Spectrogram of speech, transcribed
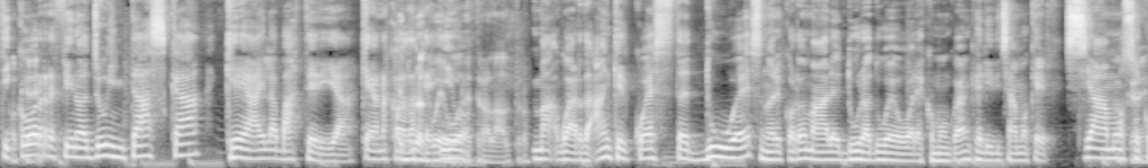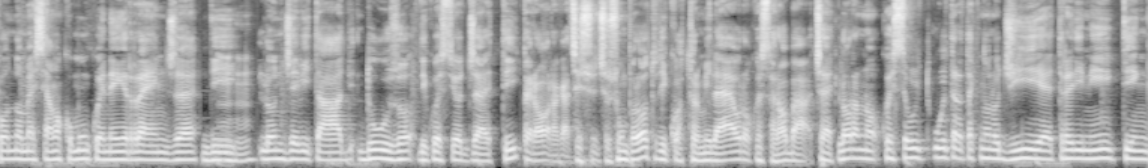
ti okay. corre fino a giù in tasca che hai la batteria, che è una cosa che, che due io... ore tra l'altro. Ma guarda, anche il Quest 2, se non ricordo male, dura due ore. Comunque anche lì diciamo che siamo, okay. secondo me, siamo comunque nei range di mm-hmm. longevità di, d'uso di questi oggetti. Però ragazzi, c'è su un prodotto di 4.000 euro, questa roba, cioè loro hanno queste ultra tecnologie, 3D knitting,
